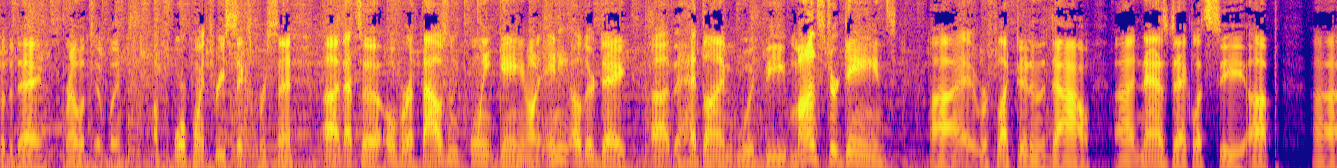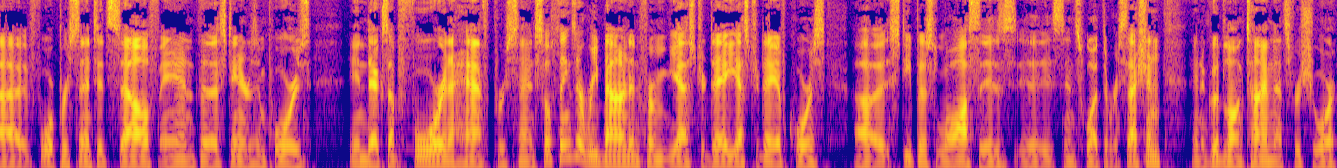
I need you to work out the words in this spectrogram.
for the day, relatively. Up 4.36%. Uh, that's a, over a thousand point gain. On any other day, uh, the headline would be Monster Gains, uh, reflected in the Dow. Uh, NASDAQ, let's see, up uh, 4% itself, and the Standards & Poor's index up 4.5%. So things are rebounding from yesterday. Yesterday, of course, uh, steepest losses uh, since what the recession in a good long time. That's for sure.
